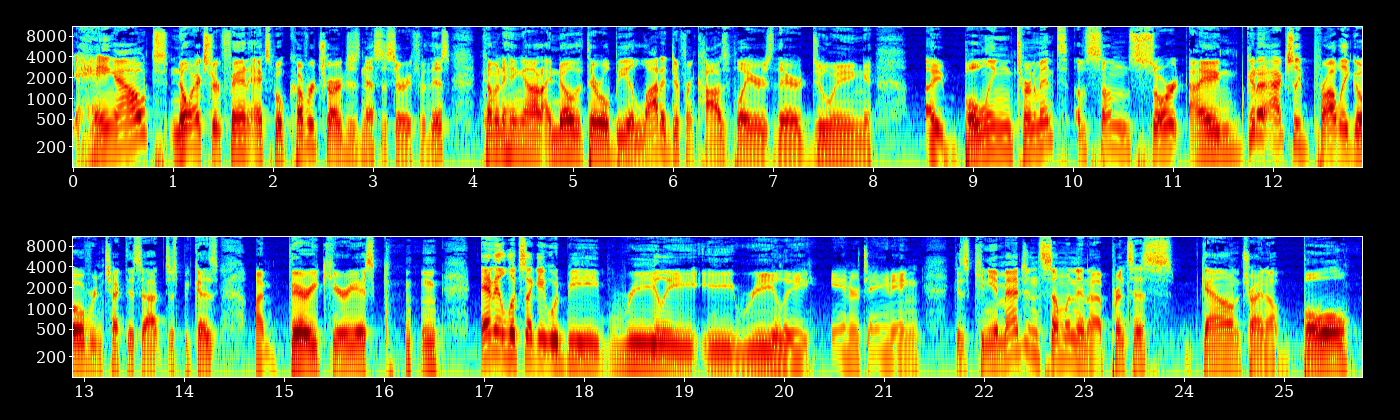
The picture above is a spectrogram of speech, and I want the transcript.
hangout. No extra fan expo cover charges necessary for this. Coming to hang out. I know that there will be a lot of different cosplayers there doing a bowling tournament of some sort. I'm gonna actually probably go over and check this out just because I'm very curious, and it looks like it would be really, really entertaining. Because can you imagine someone in a princess gown trying to bowl?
